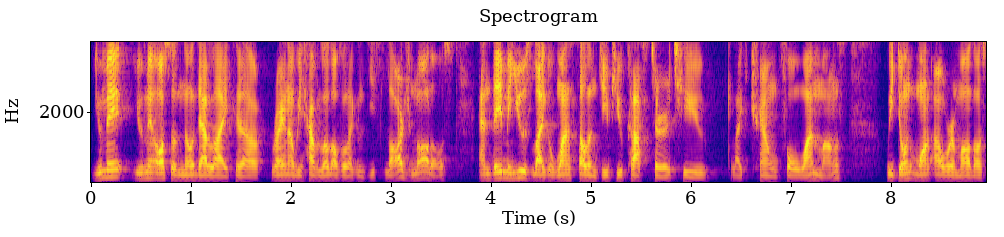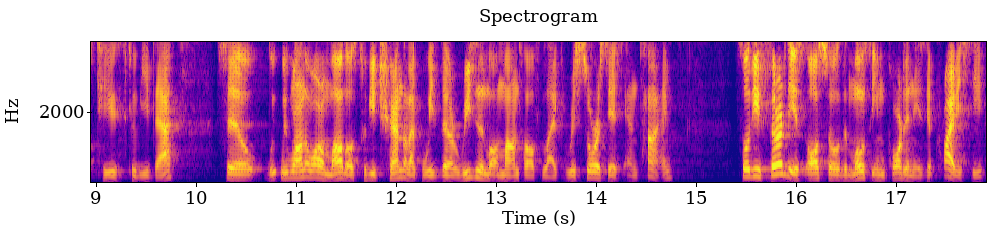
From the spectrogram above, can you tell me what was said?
you may you may also know that like uh, right now we have a lot of like these large models and they may use like a 1,000 GPU cluster to like train for one month. We don't want our models to to be that. So we, we want our models to be trained like with a reasonable amount of like resources and time. So the third is also the most important is the privacy.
